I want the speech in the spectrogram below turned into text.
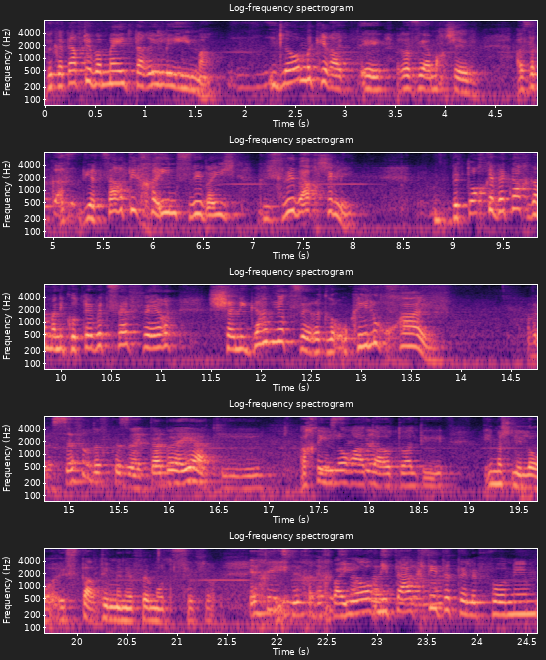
וכתבתי במייל, תראי לאימא. היא לא מכירה את אה, רזי המחשב. אז, אז יצרתי חיים סביב האיש, סביב אח שלי. בתוך כדי כך גם אני כותבת ספר שאני גם יוצרת לו, הוא כאילו חי. אבל הספר דווקא זה הייתה בעיה, כי... אחי, היא לא ראתה אותו, אל תהיי... אמא שלי לא, הסתרתי ממני יפה מאוד הספר. איך היא הצליחה? איך ביום ניתקתי את הטלפונים,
